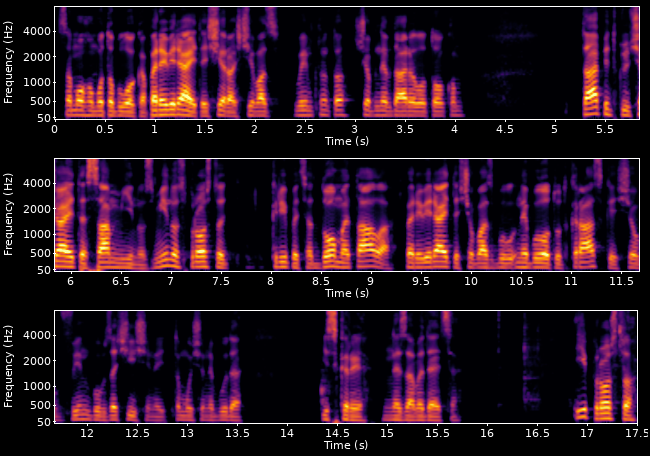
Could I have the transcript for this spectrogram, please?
самого мотоблока. Перевіряєте ще раз, чи вас вимкнуто, щоб не вдарило током. Та підключаєте сам мінус. Мінус просто кріпиться до метала. Перевіряйте, щоб у вас не було тут краски, щоб він був зачищений, тому що не буде іскри, не заведеться. І просто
